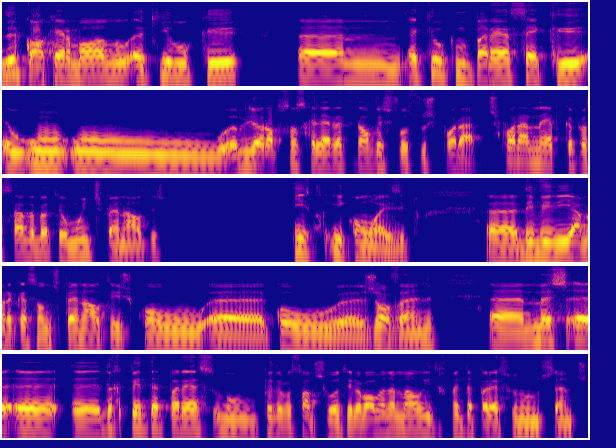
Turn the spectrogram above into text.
de qualquer modo, aquilo que um, aquilo que me parece é que o, o, a melhor opção, se calhar, até talvez fosse o Esporar. Esporar, na época passada, bateu muitos penaltis e, e com êxito. Uh, dividia a marcação dos penaltis com o, uh, com o uh, Giovanni, mas de repente aparece, o Pedro Gonçalves chegou a ter a bola na mão e de repente aparece o Nuno Santos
